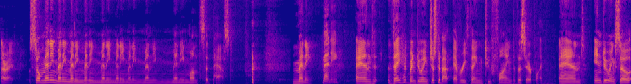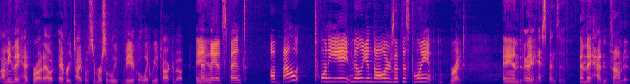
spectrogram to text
All right. So many, many, many, many, many, many, many, many, many months had passed. many. Many. And they had been doing just about everything to find this airplane. And in doing so, I mean, they had brought out every type of submersible vehicle, like we had talked about. And, they had spent about $28 million at this point. right. And Very they expensive. and they hadn't found it.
